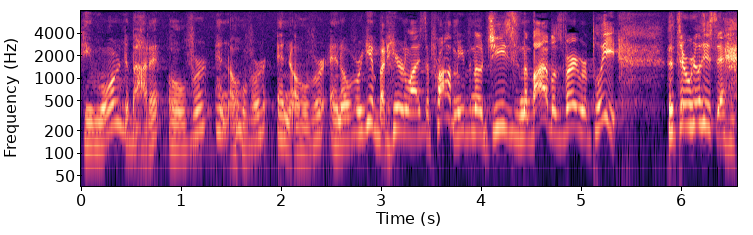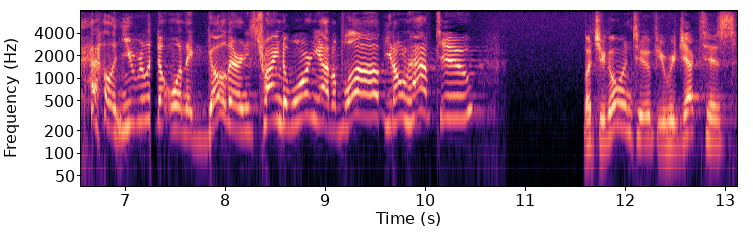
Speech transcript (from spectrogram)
he warned about it over and over and over and over again. But here lies the problem. Even though Jesus in the Bible is very replete, that there really is a hell and you really don't want to go there. And he's trying to warn you out of love. You don't have to. But you're going to if you reject his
